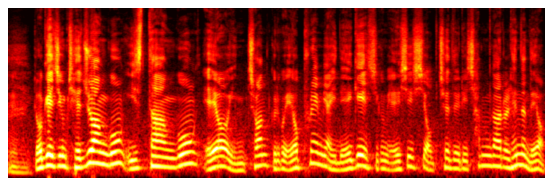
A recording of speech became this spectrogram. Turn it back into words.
음. 여기에 지금 제주항공, 이스타항공, 에어 인천 그리고 에어 프레미아 이 네개 지금 LCC 업체들이 참가를 했는데요.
